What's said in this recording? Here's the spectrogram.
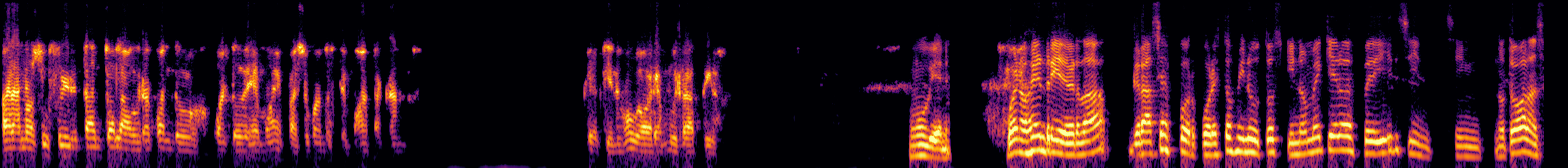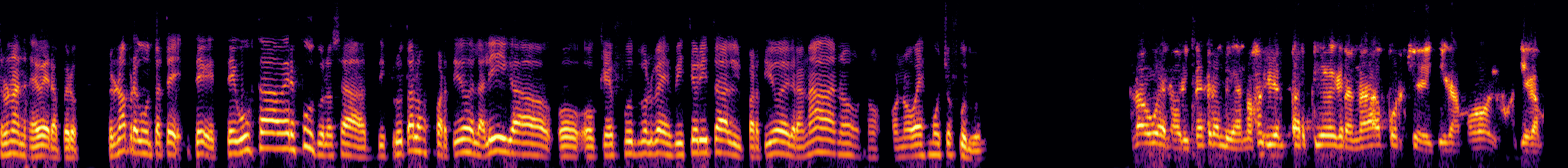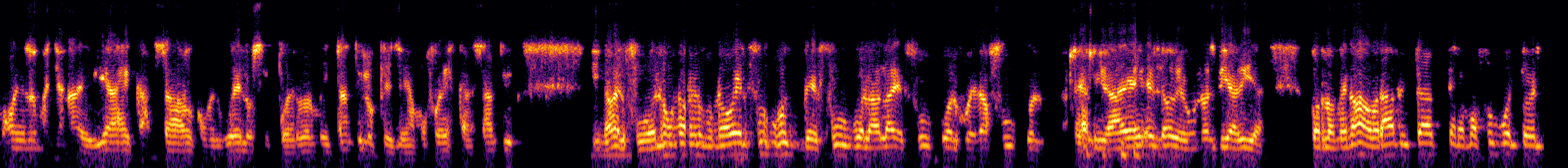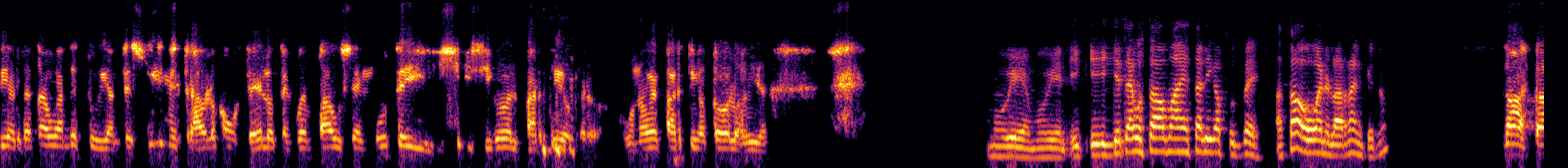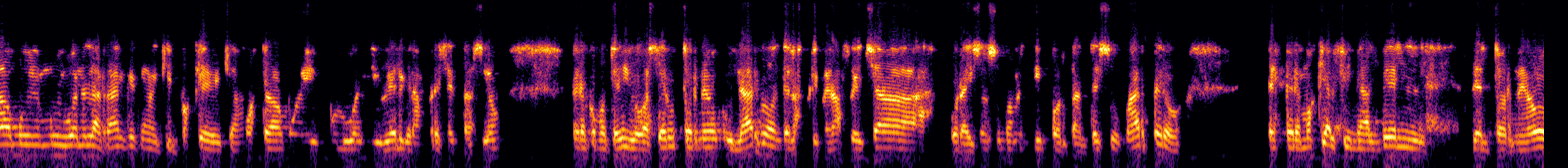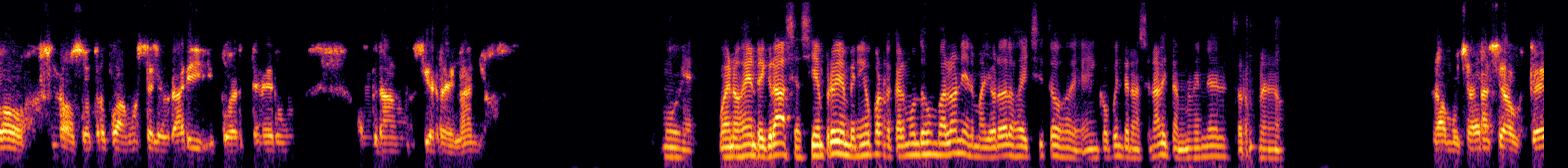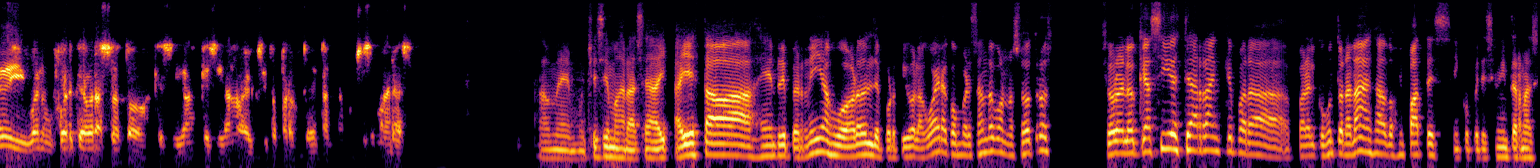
para no sufrir tanto a la hora cuando, cuando dejemos espacio, cuando estemos atacando. Que tienen jugadores muy rápidos. Muy bien. Bueno, Henry, de verdad, gracias por, por estos minutos y no me quiero despedir sin, sin, no te voy a lanzar una nevera, pero, pero una pregunta, ¿te, te, te gusta ver fútbol? O sea, ¿disfrutas los partidos de la liga o, o, qué fútbol ves? ¿Viste ahorita el partido de Granada no, no, o no ves mucho fútbol? No, bueno, ahorita en realidad no vi el partido de Granada porque llegamos, llegamos hoy en la mañana de viaje, cansado, con el vuelo, sin poder dormir tanto y lo que llegamos fue descansando. Y, y no, el fútbol, uno, uno ve el fútbol de fútbol, habla de fútbol, juega fútbol. En realidad es, es, lo de uno el día a día. Por lo menos ahora ahorita tenemos fútbol todo el día. Ahorita está jugando estudiantes y mientras hablo con ustedes lo tengo en pausa, en mute y, y sigo el partido, pero uno ve partido todos los días. Muy bien, muy bien. ¿Y, ¿Y, qué te ha gustado más de esta Liga Fútbol? Ha estado bueno el arranque, ¿no? No, ha estado muy, muy bueno el arranque con equipos que, que han mostrado muy, muy buen nivel, gran presentación. Pero como te digo, va a ser un torneo muy largo donde las primeras fechas por ahí son sumamente importantes sumar, pero esperemos que al final del, del torneo nosotros podamos celebrar y, y poder tener un, un gran cierre del año. Muy bien. Bueno, Henry, gracias. Siempre bienvenido por acá al Mundo es un Balón y el mayor de los éxitos en Copa Internacional y también en el torneo. No, muchas gracias a ustedes y bueno, un fuerte abrazo a todos. Que sigan, que sigan los éxitos para ustedes también. Muchísimas gracias. Amén, muchísimas gracias. Ahí, ahí estaba Henry Pernilla, jugador del Deportivo La Guaira, conversando con nosotros sobre lo que ha sido este arranque para, para el conjunto naranja, dos empates en competición internacional.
